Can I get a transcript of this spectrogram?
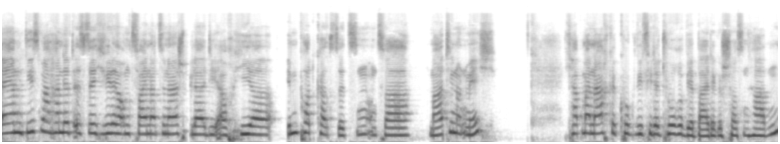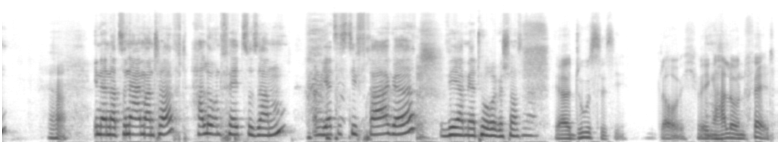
Ähm, diesmal handelt es sich wieder um zwei Nationalspieler, die auch hier im Podcast sitzen, und zwar Martin und mich. Ich habe mal nachgeguckt, wie viele Tore wir beide geschossen haben Ja. in der Nationalmannschaft, Halle und Feld zusammen. Und jetzt ist die Frage, wer mehr Tore geschossen hat. Ja, du, Sissy, glaube ich, wegen Halle und Feld.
